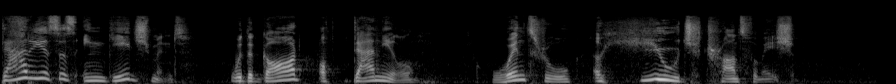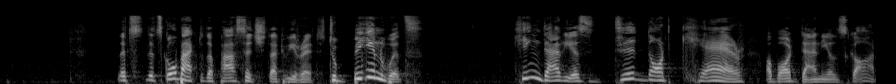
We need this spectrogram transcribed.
Darius's engagement with the God of Daniel went through a huge transformation. Let's, let's go back to the passage that we read. To begin with, King Darius did not care about Daniel's God.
